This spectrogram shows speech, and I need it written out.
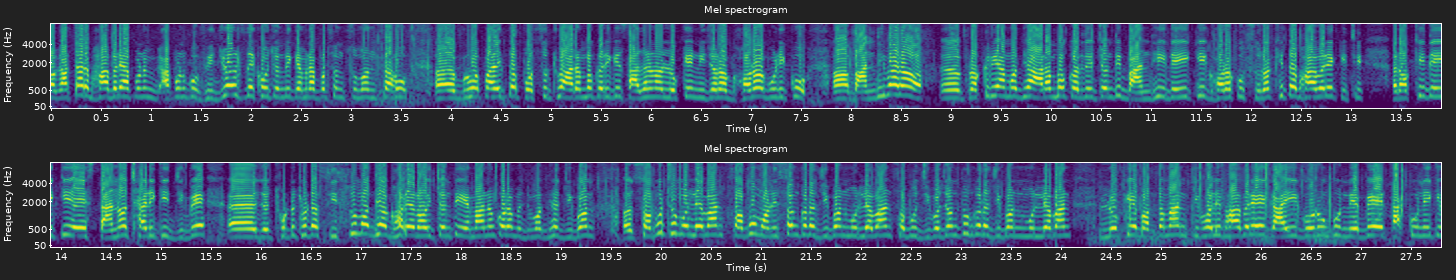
ଲଗାତାର ଭାବରେ ଆପଣ ଆପଣଙ୍କୁ ଭିଜୁଆଲ୍ସ ଦେଖାଉଛନ୍ତି କ୍ୟାମେରା ପର୍ସନ ସୁମନ ସାହୁ ଗୃହପାଳିତ ପଶୁଠୁ ଆରମ୍ଭ କରିକି ସାଧାରଣ ଲୋକେ ନିଜର ଘର ଗୁଡ଼ିକୁ ବାନ୍ଧିବାର ପ୍ରକ୍ରିୟା ମଧ୍ୟ ଆରମ୍ଭ କରିଦେଇଛନ୍ତି ବାନ୍ଧି ଦେଇକି ଘରକୁ ସୁରକ୍ଷିତ ଭାବରେ କିଛି ରଖିଦେଇକି ଏ ସ୍ଥାନ ଛାଡ଼ିକି ଯିବେ ଛୋଟ ଛୋଟ ଶିଶୁ ମଧ୍ୟ ଘରେ ରହିଛନ୍ତି ଏମାନଙ୍କର ମଧ୍ୟ ଜୀବନ ସବୁଠୁ ମୂଲ୍ୟବାନ ସବୁ ମଣିଷଙ୍କର ଜୀବନ ମୂଲ୍ୟବାନ ସବୁ ଜୀବଜନ୍ତୁଙ୍କର ଜୀବନ ମୂଲ୍ୟବାନ ଲୋକେ ବର୍ତ୍ତମାନ କିଭଳି ଭାବରେ ଗାଈ ଗୋରୁଙ୍କୁ ନେବେ ତାକୁ ନେଇକି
